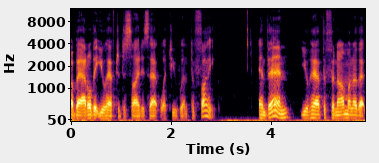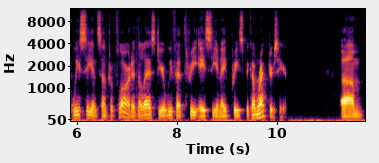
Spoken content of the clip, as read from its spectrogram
a battle that you have to decide is that what you want to fight? And then you have the phenomena that we see in Central Florida. In the last year, we've had three ACNA priests become rectors here. Um,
